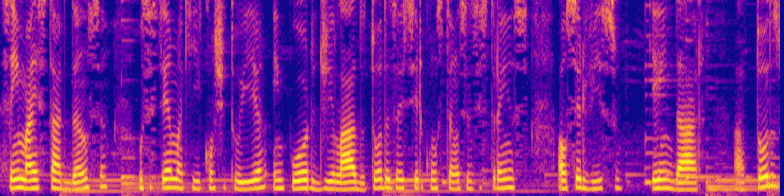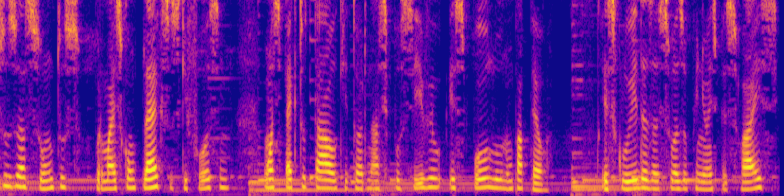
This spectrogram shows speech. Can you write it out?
sem mais tardança, o sistema que constituía em pôr de lado todas as circunstâncias estranhas ao serviço e em dar a todos os assuntos, por mais complexos que fossem, um aspecto tal que tornasse possível expô-lo num papel, excluídas as suas opiniões pessoais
